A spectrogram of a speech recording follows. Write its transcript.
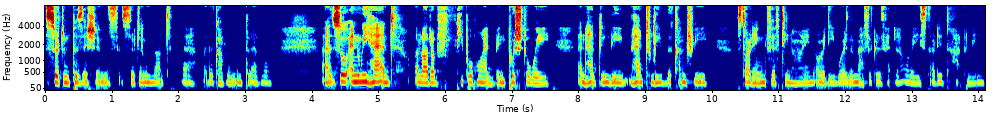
certain positions, certainly not uh, at the government level. Uh, so, and we had a lot of people who had been pushed away and had to leave, had to leave the country starting in 59 already where the massacres had already started happening.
